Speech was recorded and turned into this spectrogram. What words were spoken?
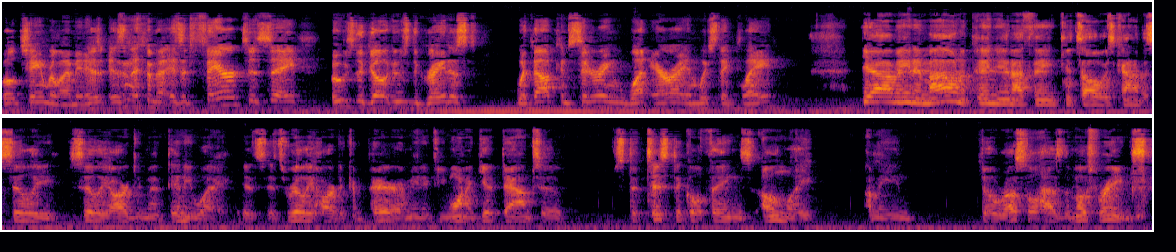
Wilt Chamberlain. I mean, is, isn't it is it fair to say who's the goat, who's the greatest, without considering what era in which they played? Yeah, I mean, in my own opinion, I think it's always kind of a silly, silly argument. Anyway, it's it's really hard to compare. I mean, if you want to get down to statistical things only, I mean, Bill Russell has the most rings,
